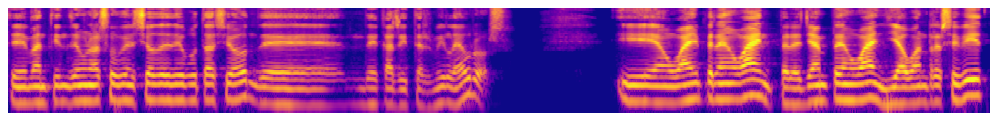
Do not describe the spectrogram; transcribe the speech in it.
te, van tindre una subvenció de diputació de, de quasi 3.000 euros. I en guany per en guany, per exemple, en guany ja ho han recibit,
